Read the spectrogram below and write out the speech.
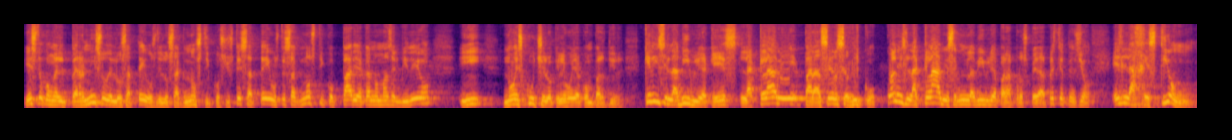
Esto con el permiso de los ateos, de los agnósticos. Si usted es ateo, usted es agnóstico, pare acá nomás el video y no escuche lo que le voy a compartir. ¿Qué dice la Biblia que es la clave para hacerse rico? ¿Cuál es la clave según la Biblia para prosperar? Preste atención. Es la gestión.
